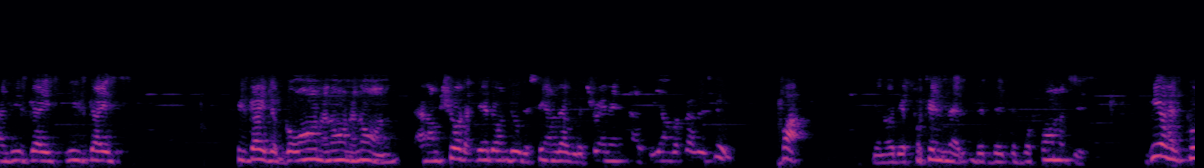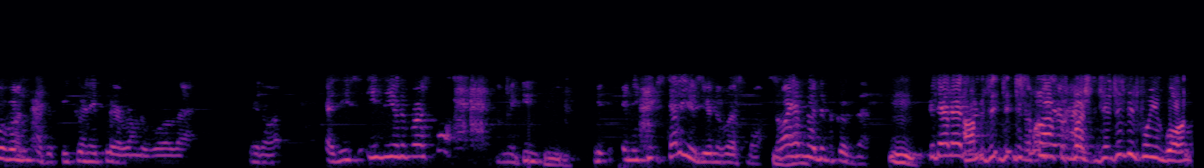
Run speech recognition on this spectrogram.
and these guys, these guys, these guys have go on and on and on, and I'm sure that they don't do the same level of training as the younger fellas do. But you know, they put in the, the, the, the performances. Gayle has proven as a T20 player around the world that, you know, as he's, he's the universe boss. I mean, mm. he, and he keeps telling you he's the universe boss. So mm. I have no difficulty with that. Mm. Um, just, just want to ask a question, just, before you go on.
